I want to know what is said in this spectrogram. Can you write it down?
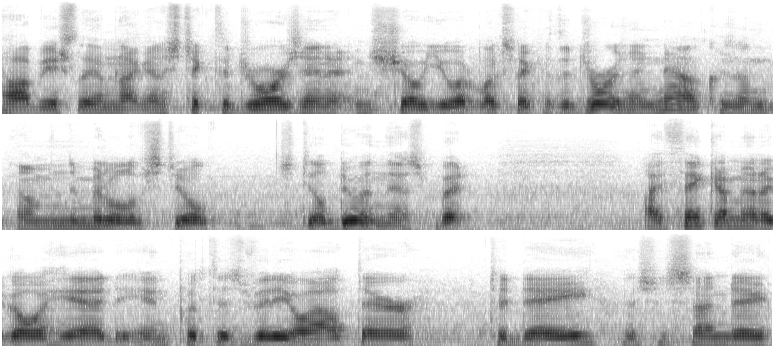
obviously I'm not going to stick the drawers in it and show you what it looks like with the drawers in now because I'm, I'm in the middle of still, still doing this, but I think I'm going to go ahead and put this video out there today. This is Sunday.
